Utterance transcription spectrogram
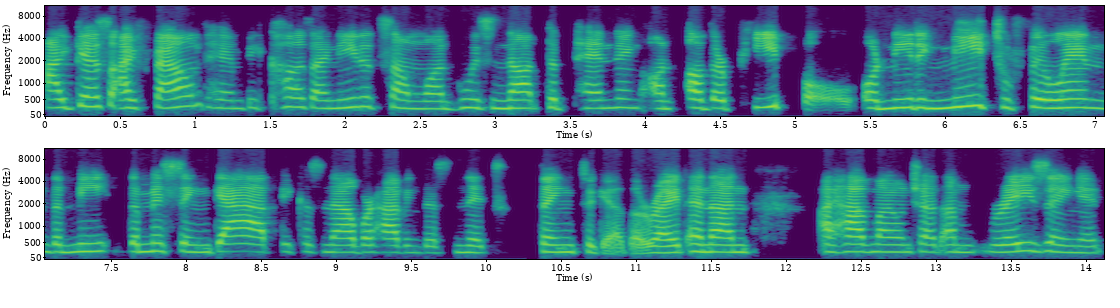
I guess I found him because I needed someone who is not depending on other people or needing me to fill in the me the missing gap because now we're having this knit thing together, right? And then I have my own child. I'm raising it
